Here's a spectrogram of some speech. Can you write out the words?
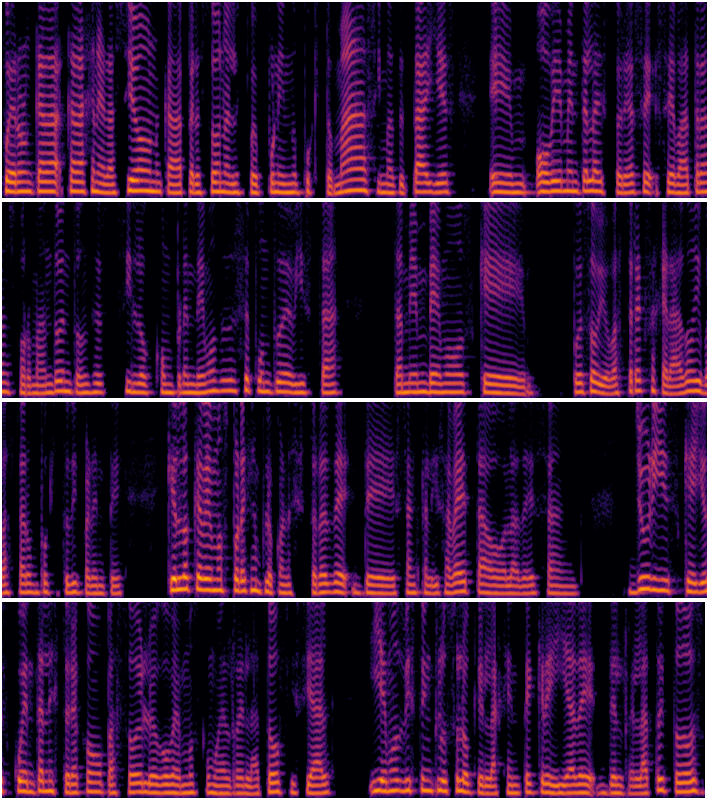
fueron cada, cada generación, cada persona le fue poniendo un poquito más y más detalles, em, obviamente la historia se, se va transformando. Entonces, si lo comprendemos desde ese punto de vista, también vemos que, pues obvio, va a estar exagerado y va a estar un poquito diferente ¿Qué es lo que vemos, por ejemplo, con las historias de, de Santa Elisabetta o la de San Juris, que ellos cuentan la historia como pasó y luego vemos como el relato oficial y hemos visto incluso lo que la gente creía de, del relato y todos,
